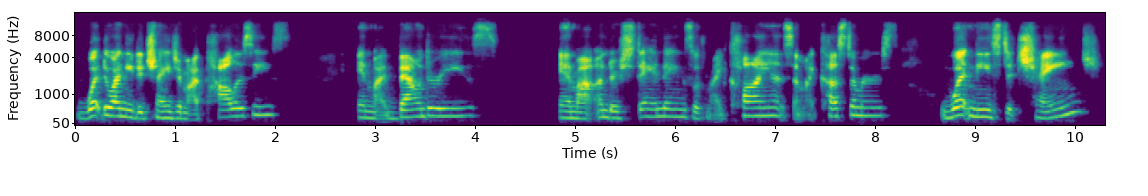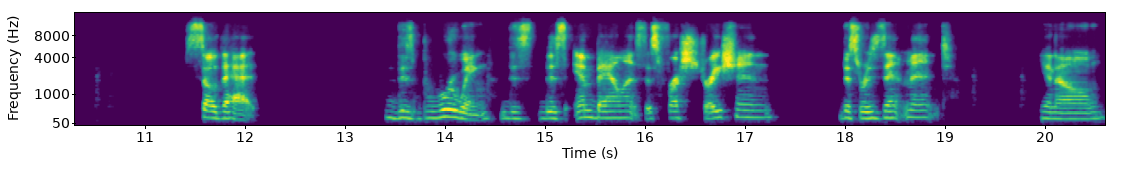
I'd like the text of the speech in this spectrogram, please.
What do I need to change in my policies, in my boundaries, in my understandings with my clients and my customers? What needs to change so that this brewing this this imbalance this frustration this resentment you know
